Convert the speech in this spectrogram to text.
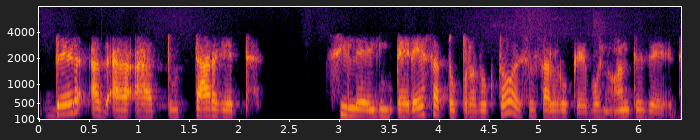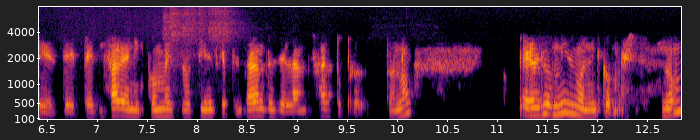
Ver a, tu target si le interesa tu producto, eso es algo que, bueno, antes de pensar en e-commerce lo tienes que pensar antes de lanzar tu producto, ¿no? Pero es lo mismo en e-commerce, ¿no?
